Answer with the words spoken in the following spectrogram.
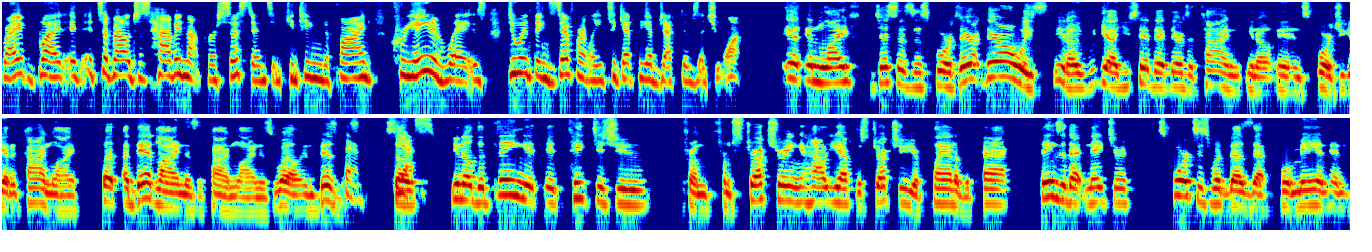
right? But it, it's about just having that persistence and continuing to find creative ways, doing things differently to get the objectives that you want. In, in life, just as in sports, they're they're always, you know, yeah. You said that there's a time, you know, in sports you get a timeline, but a deadline is a timeline as well in business. Fair. So yes. you know, the thing it, it teaches you from from structuring how you have to structure your plan of attack, things of that nature. Sports is what does that for me, and and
